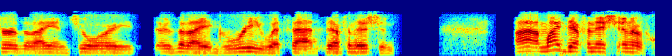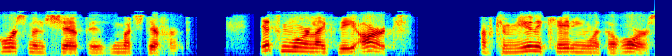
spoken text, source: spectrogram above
sure that I enjoy or that I agree with that definition. Uh, my definition of horsemanship is much different. It's more like the art of communicating with a horse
